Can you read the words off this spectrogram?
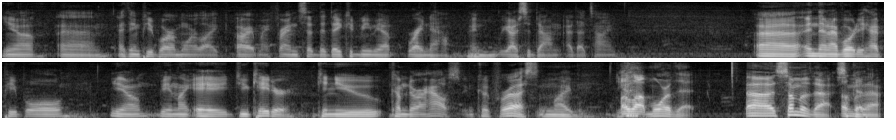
You know, um, I think people are more like, all right, my friend said that they could meet me up right now, and Mhm. we got to sit down at that time. Uh, and then I've already had people, you know, being like, hey, do you cater? Can you come to our house and cook for us? And like, a lot more of that. uh, some of that, some Okay. of that.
